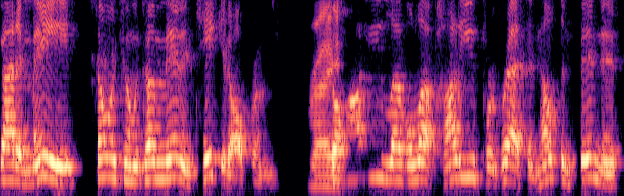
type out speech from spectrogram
got it made, someone can come in and take it all from you. Right. So how do you level up? How do you progress? And health and fitness,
